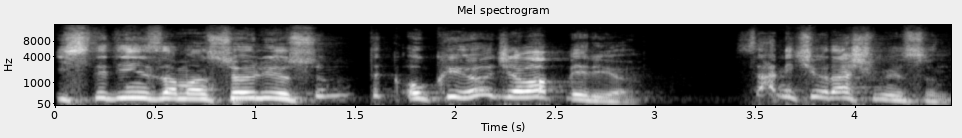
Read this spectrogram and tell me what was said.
İstediğin zaman söylüyorsun tık okuyor cevap veriyor. Sen hiç uğraşmıyorsun.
